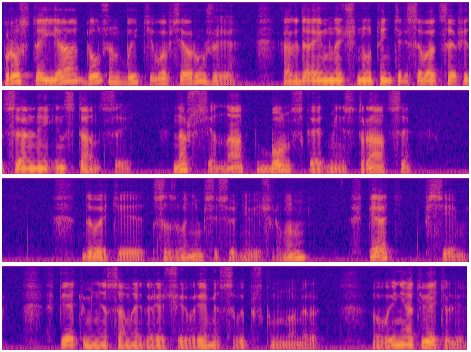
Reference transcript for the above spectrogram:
Просто я должен быть во всеоружии, когда им начнут интересоваться официальные инстанции. Наш Сенат, Бонская администрация. Давайте созвонимся сегодня вечером, а? В пять? В семь. В пять у меня самое горячее время с выпуском номера. Вы не ответили.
